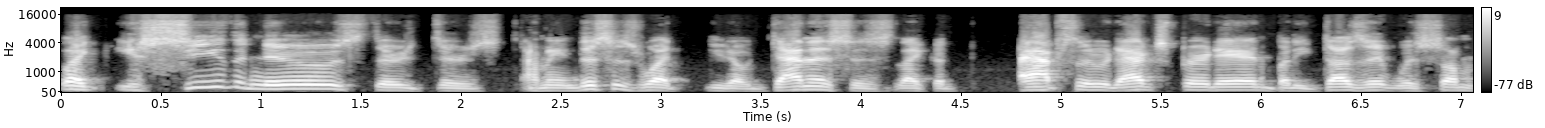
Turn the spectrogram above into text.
like you see the news. There's there's I mean this is what you know. Dennis is like an absolute expert in, but he does it with some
